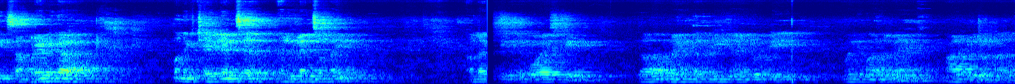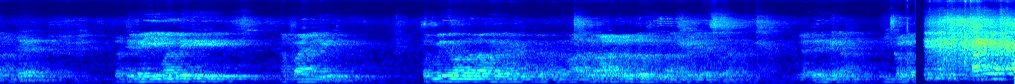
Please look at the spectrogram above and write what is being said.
దీనికి సపరేట్గా మనకి చైల్డ్ లైన్స్ హెల్ప్ లైన్స్ ఉన్నాయి. అలాగే బాయ్స్కి దాదాపు నైన్ థర్టీ నైన్ ట్వంటీ మంది మాత్రమే ఆడపిల్లలు ఉన్నారు. అంటే ప్రతి వెయ్యి మందికి అబ్బాయికి తొమ్మిది వందల ఇరవై ముప్పై మంది మాత్రమే ఆడపిల్లలు దొరుకుతున్నారు పెళ్ళి చేసుకోవడానికి దేనికైనా యొక్క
